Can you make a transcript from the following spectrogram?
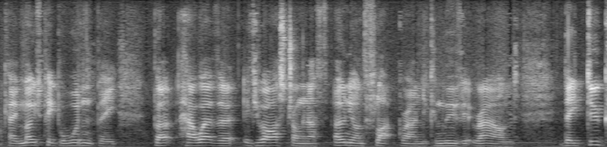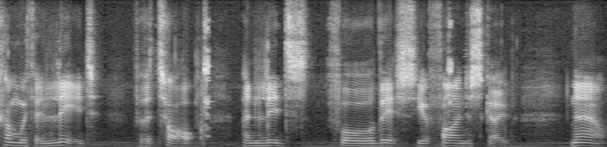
Okay most people wouldn't be but however if you are strong enough only on flat ground you can move it around they do come with a lid for the top and lids for this your finder scope. Now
